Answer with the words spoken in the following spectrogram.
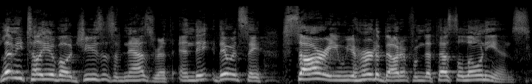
Let me tell you about Jesus of Nazareth. And they, they would say, Sorry, we heard about it from the Thessalonians.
